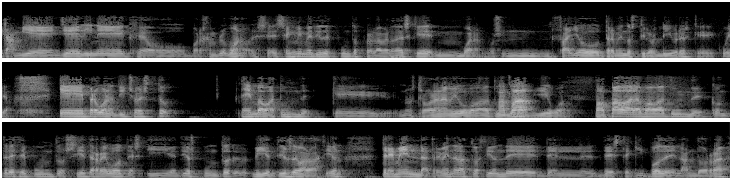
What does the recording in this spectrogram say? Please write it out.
también Jelinek o, por ejemplo, bueno, Sengli metió 10 puntos, pero la verdad es que, mm, bueno, pues mm, falló tremendos tiros libres, que cuidado. pero bueno, dicho esto, también Babatunde, que nuestro gran amigo Babatunde, Papá. papá la Babatunde, con 13 puntos, 7 rebotes y 22, puntos, y 22 de evaluación. Tremenda, tremenda la actuación de, este equipo, de la Andorra,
